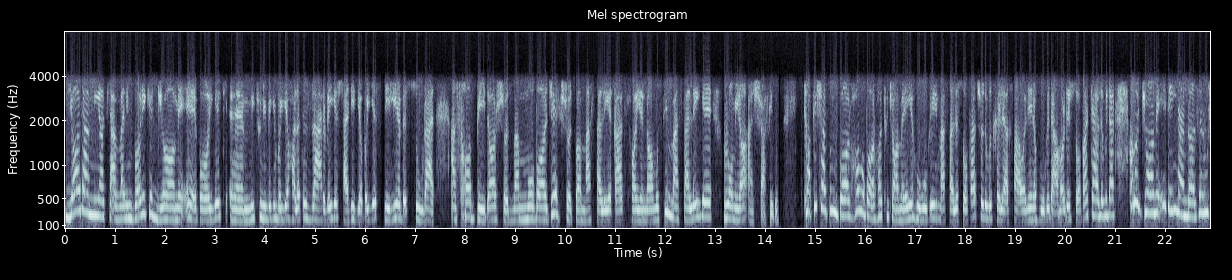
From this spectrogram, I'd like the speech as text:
یادم میاد که اولین باری که جامعه با یک می‌تونیم بگیم با یه حالت ضربه شدید یا با یه سیلی به صورت از خواب بیدار شد و مواجه شد با مسئله قتل های ناموسی مسئله رومینا اشرفی بود. تا پیش از اون بارها و بارها تو جامعه حقوقی مسئله صحبت شده بود. خیلی از فعالین حقوقی در موردش صحبت کرده بودن. اما جامعه به این اندازه روش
